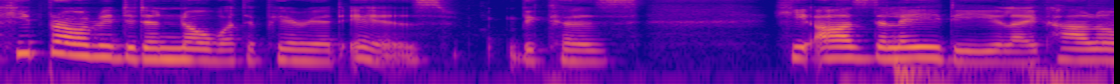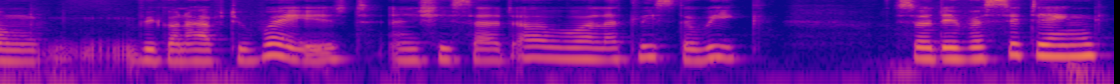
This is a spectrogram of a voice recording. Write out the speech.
he probably didn't know what a period is because he asked the lady like how long we're gonna have to wait, and she said, "Oh well, at least a week." So they were sitting,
